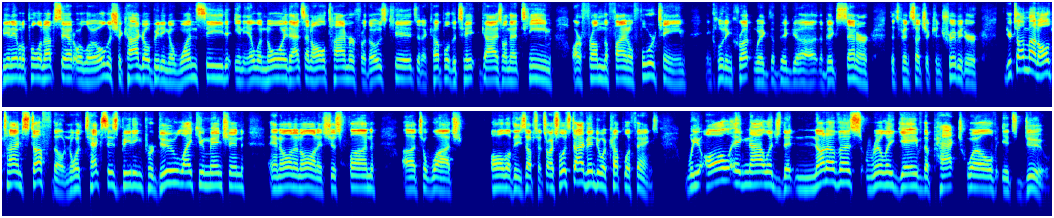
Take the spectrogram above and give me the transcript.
being able to pull an upset or Loyola Chicago beating a one seed in Illinois. That's an all timer for those kids. And a couple of the t- guys on that team are from the Final Four team, including Krutwig, the big, uh, the big center that's been such a contributor. You're talking about all time stuff, though. North Texas beating Purdue, like you mentioned, and on and on. It's just fun uh, to watch all of these upsets. All right, so let's dive into a couple of things. We all acknowledge that none of us really gave the Pac 12 its due.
